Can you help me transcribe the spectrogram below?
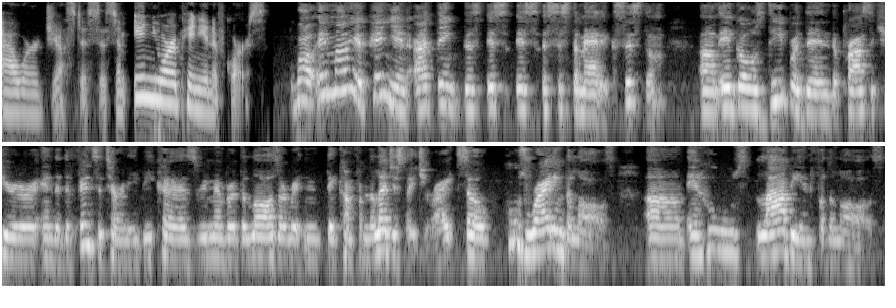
our justice system, in your opinion, of course? Well, in my opinion, I think this is, is a systematic system um, it goes deeper than the prosecutor and the defense attorney because remember the laws are written they come from the legislature right? So who's writing the laws um, and who's lobbying for the laws?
